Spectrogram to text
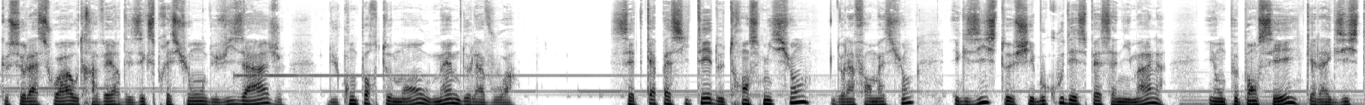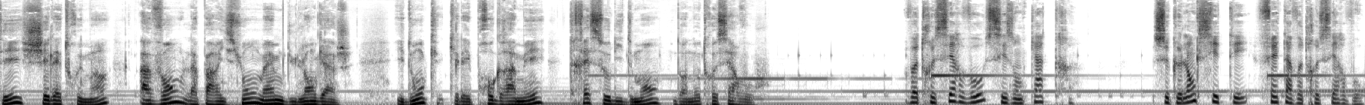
que cela soit au travers des expressions du visage, du comportement ou même de la voix. Cette capacité de transmission de l'information existe chez beaucoup d'espèces animales et on peut penser qu'elle a existé chez l'être humain avant l'apparition même du langage et donc qu'elle est programmée très solidement dans notre cerveau. Votre cerveau, saison 4. Ce que l'anxiété fait à votre cerveau.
